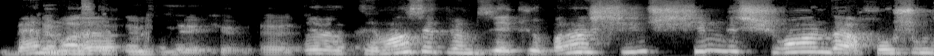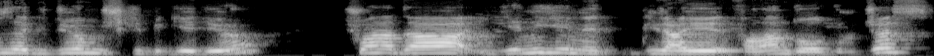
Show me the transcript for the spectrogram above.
Ben Temas e, etmemiz gerekiyor. Evet. Evet temas etmemiz gerekiyor. Bana şimdi, şimdi şu anda hoşumuza gidiyormuş gibi geliyor. Şu anda daha yeni yeni bir ayı falan dolduracağız.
